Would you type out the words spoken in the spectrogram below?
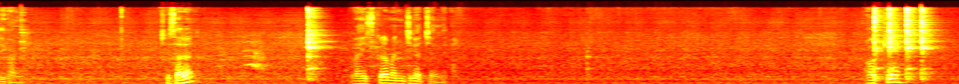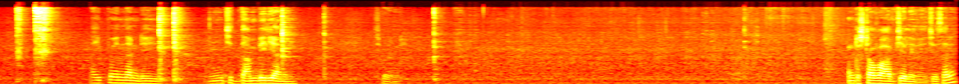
ఇదిగోండి. చూసారా? రైస్ కూడా మంచిగా వచ్చింది. ఓకే. అయిపోయిందండి. మంచి దమ్ బిర్యానీ. చూడండి. ఇంకా స్టవ్ ఆఫ్ చేయలేదు. చూసారా?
